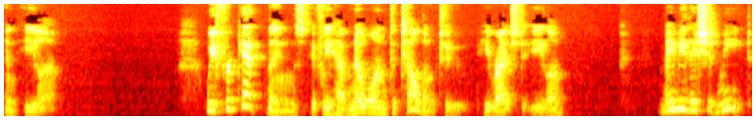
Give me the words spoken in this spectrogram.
and Ela. We forget things if we have no one to tell them to, he writes to Ela. Maybe they should meet,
